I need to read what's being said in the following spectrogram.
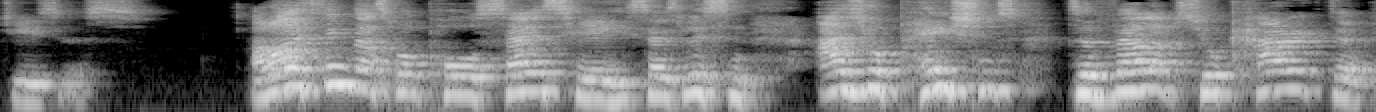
Jesus. And I think that's what Paul says here. He says, listen, as your patience develops, your character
